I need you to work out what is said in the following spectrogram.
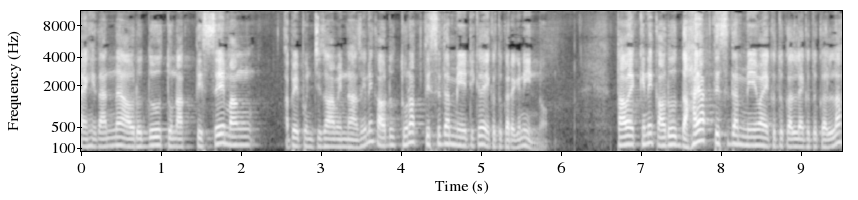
දැන් හිතන්න අවුරුදු 3ක් තිස්සේ මං අපේ පුංචි ස්වාමීන් වහන්සේ කෙනෙක් අවුරුදු 3ක් තිස්සේ දැන් මේ ටික එකතු කරගෙන ඉන්නවා. තව එක්කෙනෙක් අවුරුදු 10ක් තිස්සේ දැන් මේවා එකතු කරලා එකතු කරලා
